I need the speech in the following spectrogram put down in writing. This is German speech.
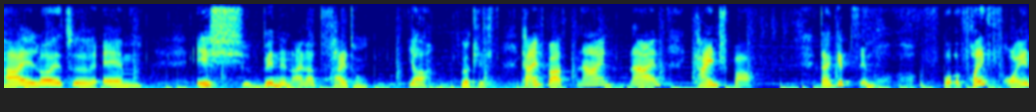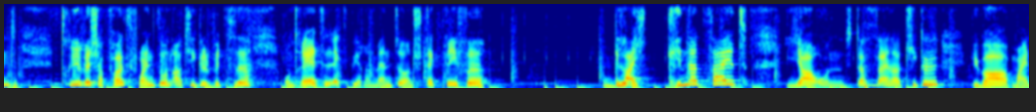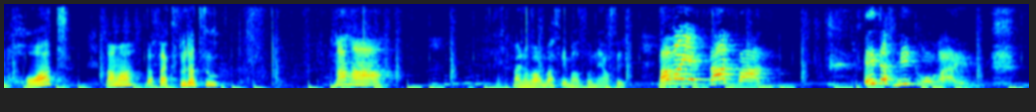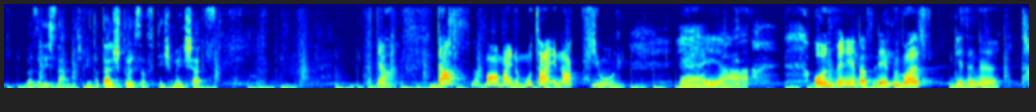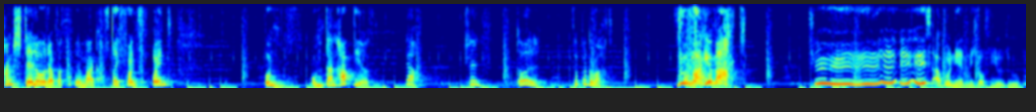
Hi Leute, ähm, ich bin in einer Zeitung. Ja, wirklich. Kein Spaß, nein, nein, kein Spaß. Da gibt's im Volksfreund, trierischer Volksfreund, so ein Artikel, Witze und Rätsel, Experimente und Steckbriefe. Gleich Kinderzeit. Ja, und das ist ein Artikel über mein Hort. Mama, was sagst du dazu? Mama! Meine Mama ist immer so nervig. Mama, jetzt sag was! In das Mikro rein! Was soll ich sagen? Ich bin total stolz auf dich, mein Schatz. Ja, das war meine Mutter in Aktion. Ja, ja. Und wenn ihr das lesen wollt, geht in eine Tankstelle oder was auch immer, kauft euch Volksfreund und, und dann habt ihr es. Ja, schön, toll, super gemacht. Super gemacht! Tschüss! Abonniert mich auf YouTube.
